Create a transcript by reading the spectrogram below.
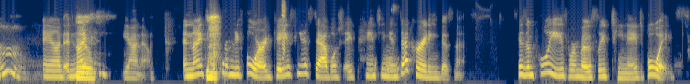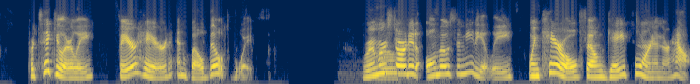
Mm. And in Ew. 19, yeah, I know. In 1974, Gacy established a painting and decorating business. His employees were mostly teenage boys, particularly fair-haired and well-built boys. Rumors Wow. started almost immediately when Carol found gay porn in their house.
